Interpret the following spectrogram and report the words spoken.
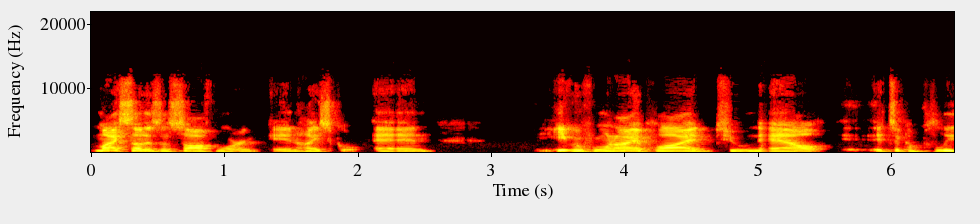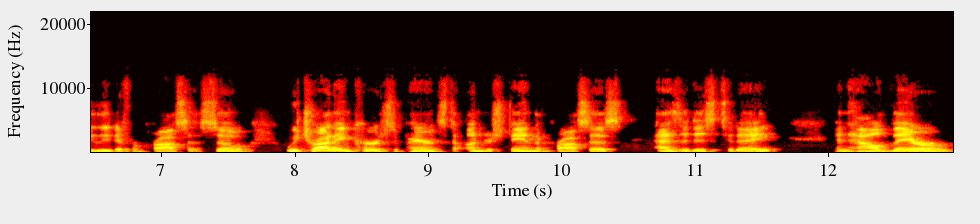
my son is a sophomore in high school and even from when I applied to now, it's a completely different process. So we try to encourage the parents to understand the process as it is today and how their,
